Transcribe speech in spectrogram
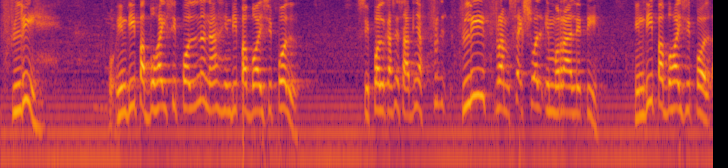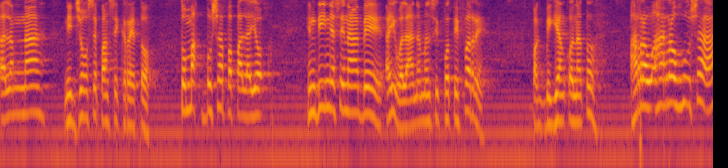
Flee. Hindi pa buhay si Paul nun ha, hindi pa buhay si Paul. Si Paul kasi sabi niya, "Fl- flee from sexual immorality. Hindi pa buhay si Paul, alam na ni Joseph ang sikreto. Tumakbo siya papalayo. Hindi niya sinabi, ay wala naman si Potiphar eh. Pagbigyan ko na to. Araw-araw ho siya ha.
